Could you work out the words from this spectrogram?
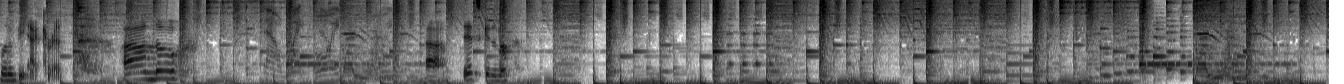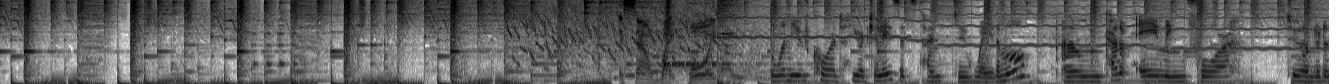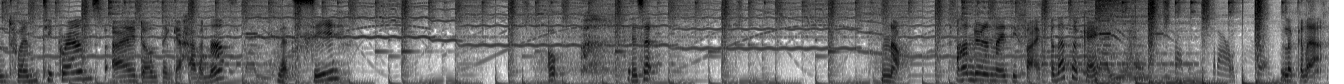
Want to be accurate. Ah, no. Ah, it's good enough. It sound right, boys. When you've cored your chilies, it's time to weigh them all. I'm kind of aiming for 220 grams, but I don't think I have enough. Let's see. Oh, is it? No, 195, but that's okay. Look at that.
